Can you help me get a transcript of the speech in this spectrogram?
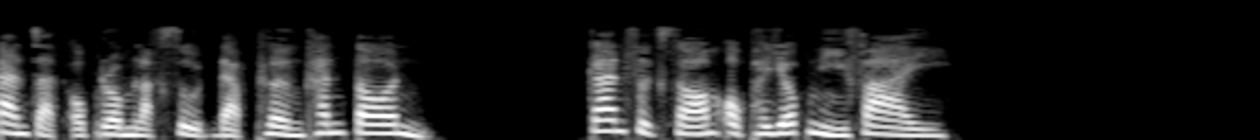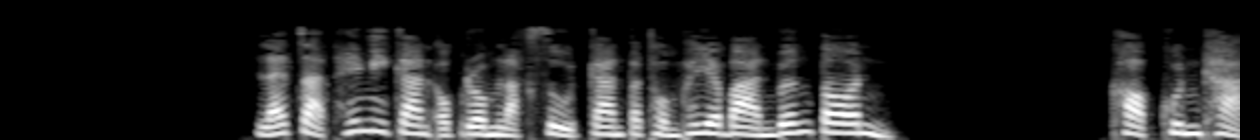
การจัดอบรมหลักสูตรดับเพลิงขั้นต้น การฝึกซ้อมอพยพหนีไฟ และจัดให้มีการอบรมหลักสูตรการปฐมพยาบาลเบื้องต้น ขอบคุณค่ะ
